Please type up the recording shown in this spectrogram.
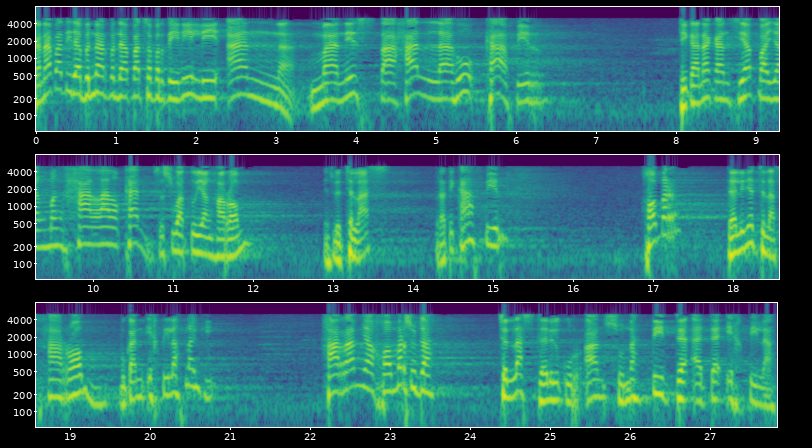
Kenapa tidak benar pendapat seperti ini? Li'anna manistahallahu kafir. Dikarenakan siapa yang menghalalkan sesuatu yang haram, yang sudah jelas, berarti kafir. Khomer, dalilnya jelas haram, bukan ikhtilaf lagi. Haramnya khomer sudah jelas dalil Quran, sunnah, tidak ada ikhtilaf.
